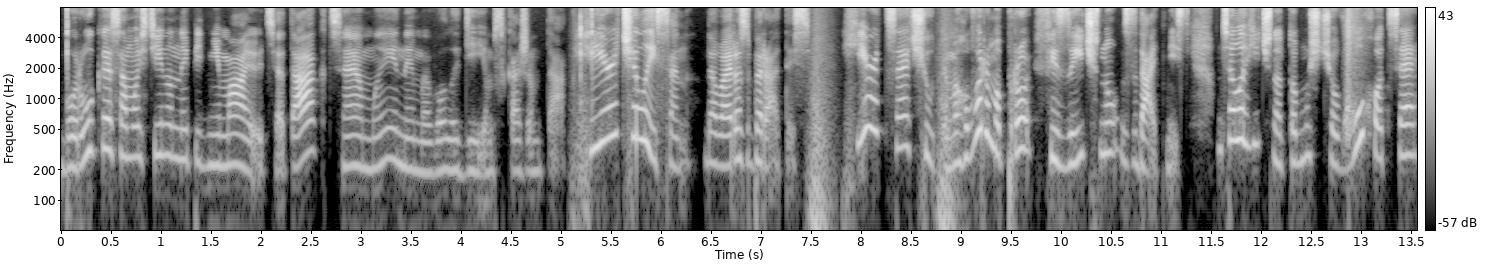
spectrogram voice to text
Бо руки самостійно не піднімаються, так? Це ми ними володіємо, скажімо так. Hear чи listen? Давай розбиратись. Hear – це чути. Ми говоримо про фізичну здатність. Це логічно, тому що вухо це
